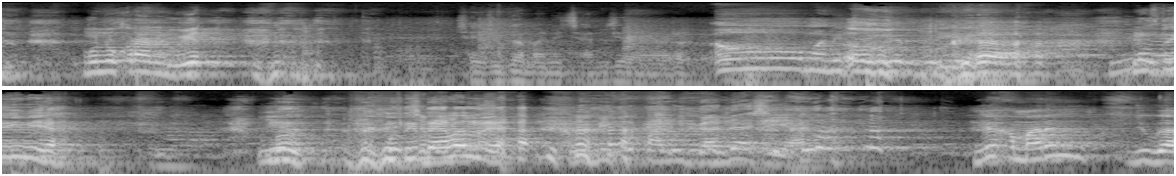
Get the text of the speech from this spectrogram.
mau nukeran duit? Saya juga money changer. Oh, money changer juga. Multi ini ya? Iya. Multi talent ya? Lebih ke palu gada sih ya. Enggak kemarin juga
